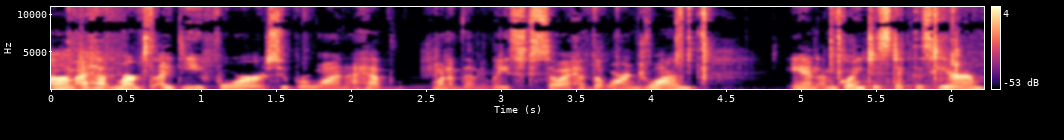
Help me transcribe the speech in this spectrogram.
um, I have Mark's ID for Super 1. I have one of them at least. So I have the orange one and I'm going to stick this here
